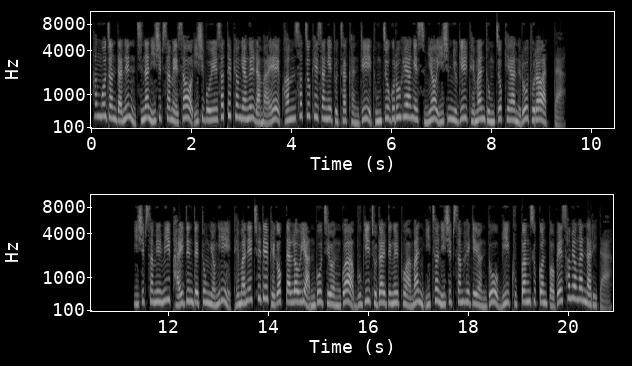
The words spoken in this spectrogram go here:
항모전단은 지난 23에서 25일 서태평양을 남하해 괌 서쪽 해상에 도착한 뒤 동쪽으로 회항했으며 26일 대만 동쪽 해안으로 돌아왔다. 23일 미 바이든 대통령이 대만의 최대 100억 달러의 안보 지원과 무기 조달 등을 포함한 2023 회계연도 미 국방수권법에 서명한 날이다.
